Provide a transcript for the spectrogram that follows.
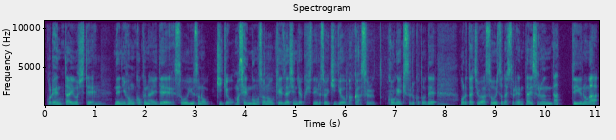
こう連帯をして、で日本国内でそういうその企業、まあ、戦後もその経済侵略しているそういう企業を爆破する攻撃することで、俺たちはそういう人たちと連帯するんだっていうのが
